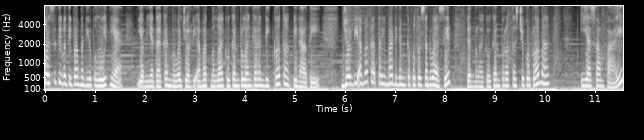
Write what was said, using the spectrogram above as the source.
wasit tiba-tiba meniup peluitnya. Ia menyatakan bahwa Jordi Amat melakukan pelanggaran di kotak penalti. Jordi Amat tak terima dengan keputusan wasit dan melakukan protes cukup lama. Ia sampai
